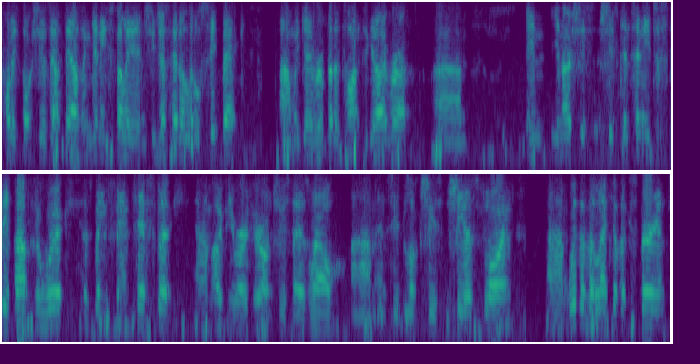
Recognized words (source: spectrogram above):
probably thought she was our thousand guineas filly, and she just had a little setback. Um, we gave her a bit of time to get over it. Um, and you know she's she's continued to step up. Her work has been fantastic. Um, Opie rode her on Tuesday as well, um, and said, look, she's she is flying. Um, whether the lack of experience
